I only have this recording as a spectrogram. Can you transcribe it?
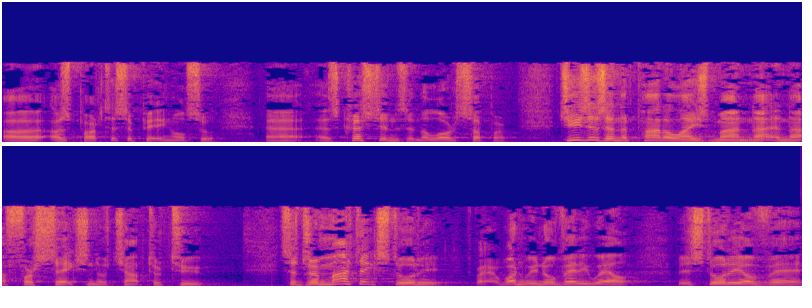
uh, us participating also uh, as Christians in the Lord's Supper. Jesus and the paralyzed man, that in that first section of chapter 2. It's a dramatic story, one we know very well. It's a story of uh,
